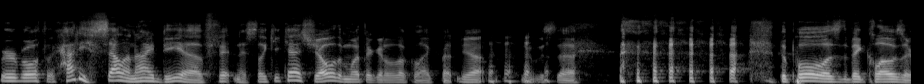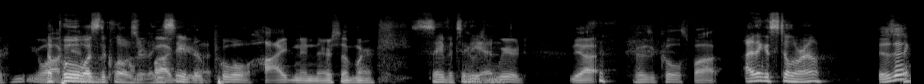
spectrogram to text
we were both like, "How do you sell an idea of fitness? Like you can't show them what they're going to look like." But yeah, it was uh, the pool was the big closer. You The pool was the closer. They 25 saved meter that. pool hiding in there somewhere. Save it to it the end. weird. Yeah, it was a cool spot. I think it's still around. Is it?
